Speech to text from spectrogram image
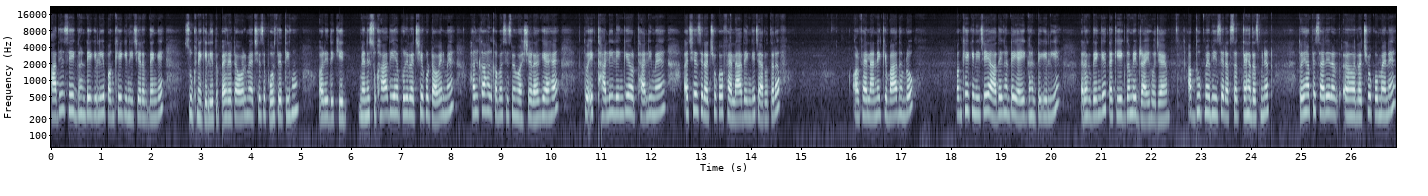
आधे से एक घंटे के लिए पंखे के नीचे रख देंगे, सूखने के लिए। तो पहले टॉवल में अच्छे से पोंछ देती हूँ और ये देखिए, मैंने सुखा दिया है पूरे लच्छे को टॉवल में। हल्का हल्का बस इसमें मॉइस्चर रह गया है। तो एक थाली लेंगे और थाली में अच्छे से लच्छों को फैला देंगे चारों तरफ़। और फैलाने के बाद हम लोग पंखे के नीचे आधे घंटे या एक घंटे के लिए रख देंगे ताकि एकदम ही ड्राई हो जाए। आप धूप में भी इसे रख सकते हैं दस मिनट। तो यहाँ पे सारे लच्छों को मैंने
